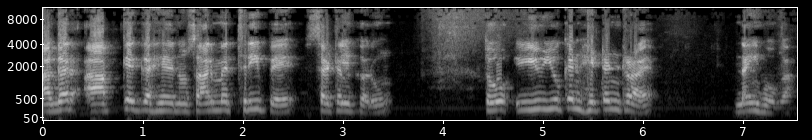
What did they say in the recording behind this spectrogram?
अगर आपके कहे अनुसार मैं थ्री पे सेटल करूँ तो you you can hit and try नहीं होगा।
